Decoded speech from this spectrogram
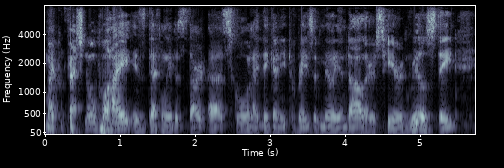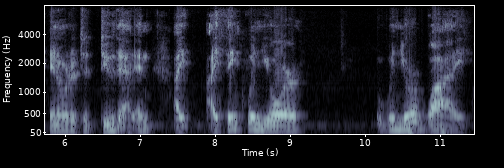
my professional why is definitely to start a school, and I think I need to raise a million dollars here in real estate in order to do that. And I I think when you're when your why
